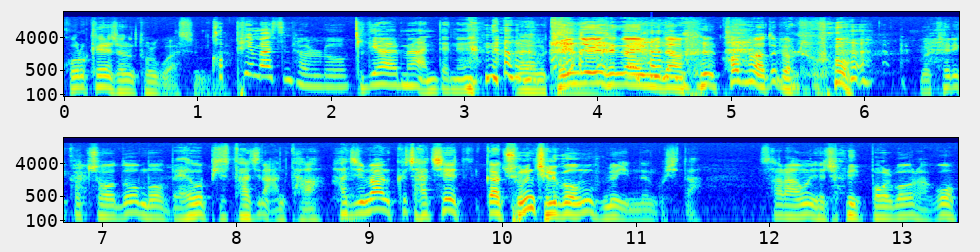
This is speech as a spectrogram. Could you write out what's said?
그렇게 저는 돌고 왔습니다. 커피 맛은 별로 기대하면 안 되는. 네, 뭐 개인적인 생각입니다. 커피 맛도 별로고 뭐 캐리커처도 뭐 매우 비슷하진 않다. 하지만 그 자체가 주는 즐거움은 분명히 있는 곳이다. 사람은 여전히 버글버글하고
